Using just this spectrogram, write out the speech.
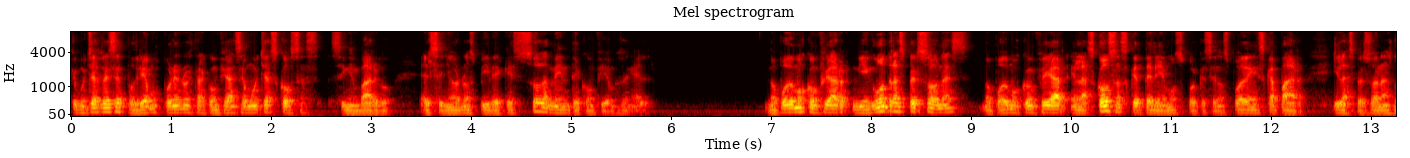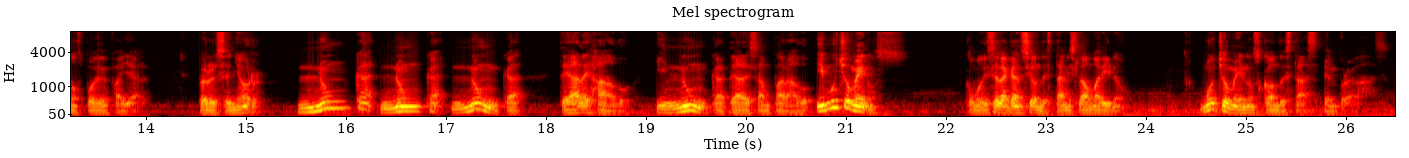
que muchas veces podríamos poner nuestra confianza en muchas cosas, sin embargo, el Señor nos pide que solamente confiemos en Él. No podemos confiar ni en otras personas, no podemos confiar en las cosas que tenemos porque se nos pueden escapar y las personas nos pueden fallar. Pero el Señor nunca, nunca, nunca te ha dejado y nunca te ha desamparado. Y mucho menos, como dice la canción de Stanislao Marino, mucho menos cuando estás en pruebas.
